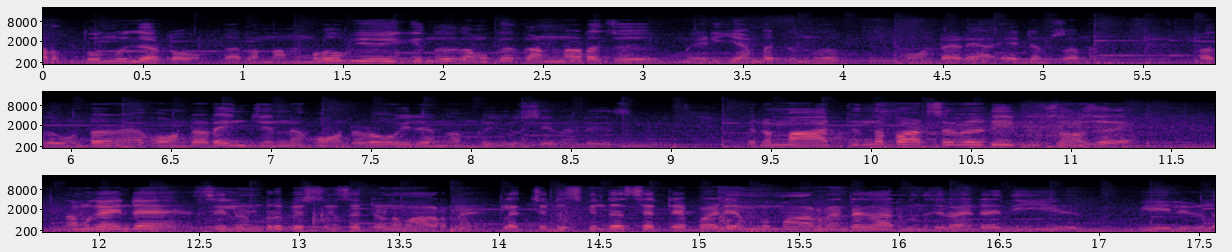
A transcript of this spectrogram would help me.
അർത്ഥമൊന്നുമില്ല കേട്ടോ. കാരണം നമ്മൾ ഉപയോഗിക്കുന്നത് നമുക്ക് കണ്ണടച്ച് മേടിക്കാൻ പറ്റുന്നത് ഹോണ്ടയുടെ ഐറ്റംസാണ്. അപ്പോൾ അതുകൊണ്ട് തന്നെ ഹോണ്ടയുടെ എഞ്ചിന് ഹോണ്ടയുടെ ഓയിലാണ് നമ്മൾ യൂസ് ചെയ്യുന്നത് പിന്നെ മാറ്റുന്ന പാർട്സുകളുടെ ഡീറ്റെയിൽസ് വെച്ചാൽ നമുക്ക് അതിന്റെ സിലിണ്ടർ പിസ്റ്റൺ സെറ്റാണ് മാറുന്നത് ക്ലച്ച് ഡിസ്കിന്റെ സെറ്റപ്പാടി നമ്മൾ മാറുന്നതിന്റെ കാരണം എന്ന് വെച്ചാൽ അതിന്റെ ഈ വീലുകൾ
